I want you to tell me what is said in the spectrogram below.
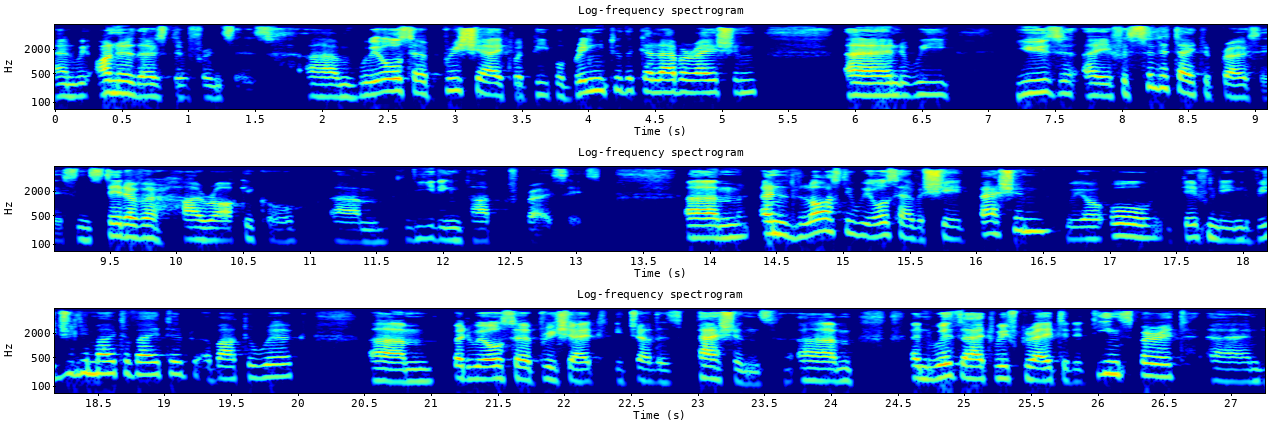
and we honor those differences. Um, we also appreciate what people bring to the collaboration and we use a facilitated process instead of a hierarchical um, leading type of process. Um, and lastly, we also have a shared passion. We are all definitely individually motivated about the work, um, but we also appreciate each other's passions. Um, and with that, we've created a team spirit and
